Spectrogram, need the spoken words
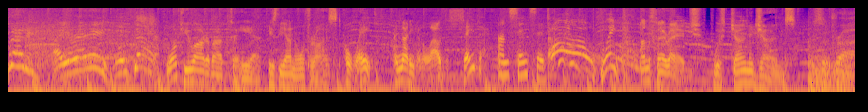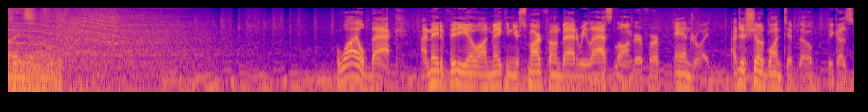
ready! Are you ready? No doubt! What you are about to hear is the unauthorized. Oh, wait. I'm not even allowed to say that. Uncensored. Oh, bleep! Unfair Edge with Jonah Jones. Surprise. A while back, I made a video on making your smartphone battery last longer for Android. I just showed one tip though, because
